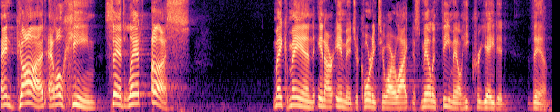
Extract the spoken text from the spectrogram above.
And God, Elohim, said, Let us make man in our image according to our likeness, male and female, he created them.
